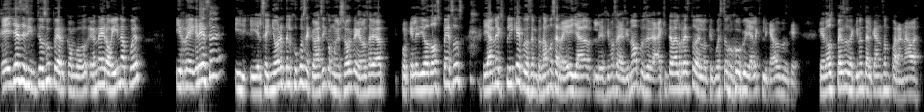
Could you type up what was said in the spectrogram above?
ella se sintió súper como una heroína, pues, y regresa y, y el señor del jugo se quedó así como en shock de que no sabía por qué le dio dos pesos. Y ya me explica y pues nos empezamos a reír y ya le dijimos a decir, no, pues aquí te va el resto de lo que cuesta un jugo y ya le explicamos pues que, que dos pesos aquí no te alcanzan para nada.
